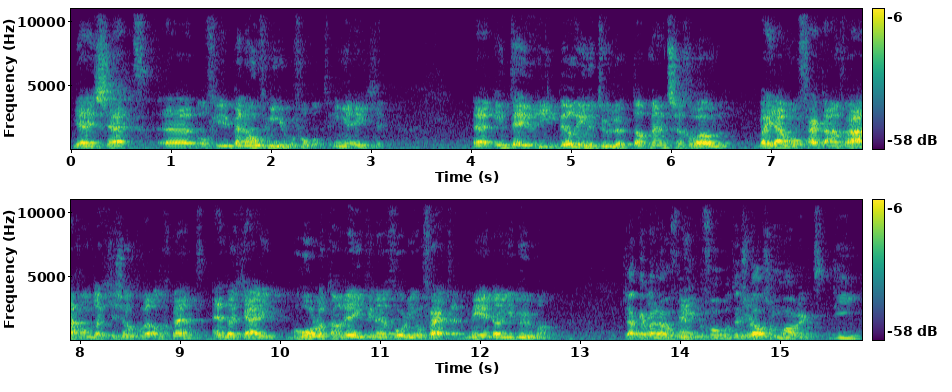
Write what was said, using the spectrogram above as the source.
jij zet, eh, of je bent hovenier bijvoorbeeld, in je eentje. Eh, in theorie wil je natuurlijk dat mensen gewoon bij jou een offerte aanvragen omdat je zo geweldig bent en dat jij behoorlijk kan rekenen voor die offerte, meer dan je buurman. Ja, kijk, maar een hovenier bijvoorbeeld is Ja. wel zo'n markt die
